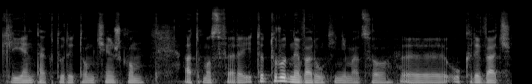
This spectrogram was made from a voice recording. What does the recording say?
klienta, który tą ciężką atmosferę i to trudne warunki, nie ma co ukrywać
